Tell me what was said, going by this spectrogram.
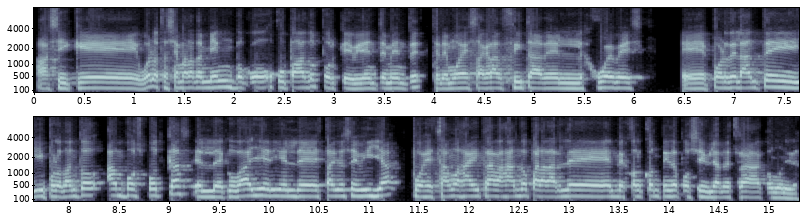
Así que, bueno, esta semana también un poco ocupado porque evidentemente tenemos esa gran cita del jueves eh, por delante y, por lo tanto ambos podcasts, el de Cubayer y el de Estadio Sevilla, pues estamos ahí trabajando para darle el mejor contenido posible a nuestra comunidad.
